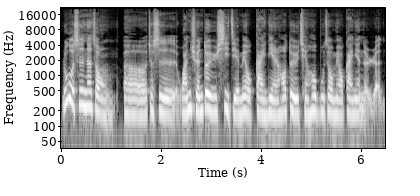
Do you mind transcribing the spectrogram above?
如果是那种呃，就是完全对于细节没有概念，然后对于前后步骤没有概念的人，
